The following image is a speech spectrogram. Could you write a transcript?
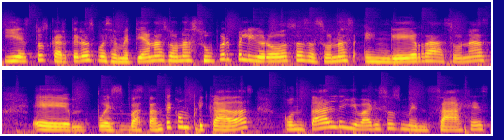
Y estos carteros pues se metían a zonas súper peligrosas, a zonas en guerra, a zonas eh, pues bastante complicadas, con tal de llevar esos mensajes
